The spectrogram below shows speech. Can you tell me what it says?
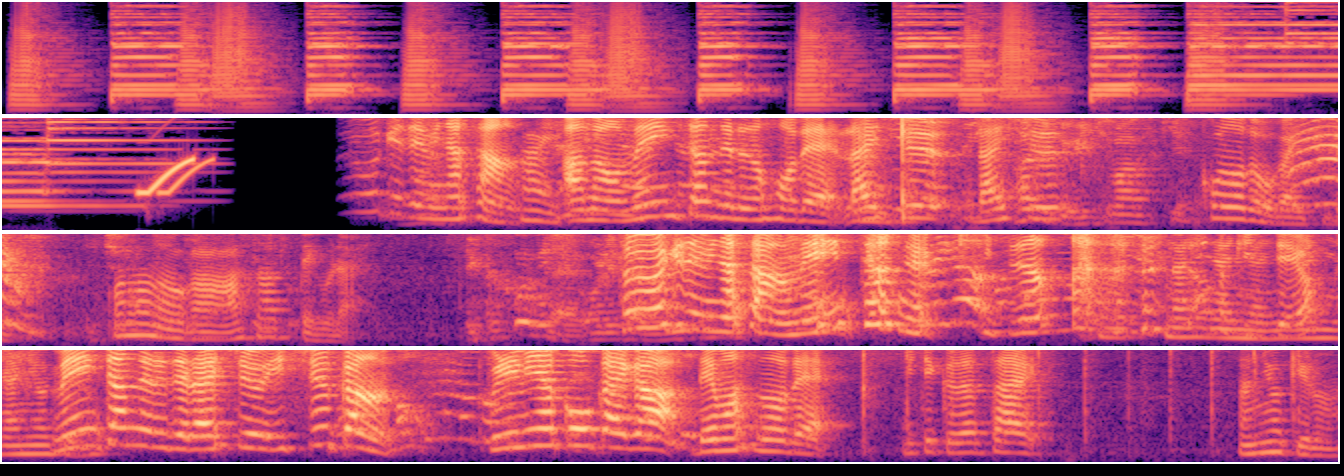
というわけで皆さん、はい。あのメインチャンネルの方で来週、来週一番好きやん。この動画いつで？この動画あさってぐらい。えかっこよくない俺というわけで皆さんメインチャンネル切ってな。何ちょっと切ってよ。何何何メインチャンネルで来週1週間プレミア公開が出ますので見てください。何を切るん？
